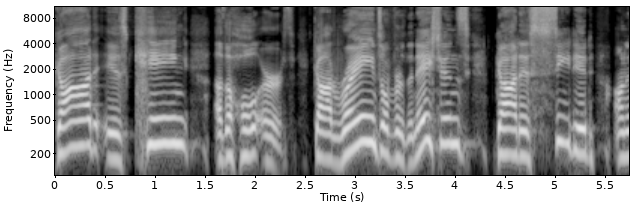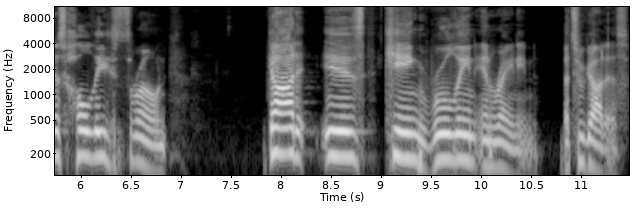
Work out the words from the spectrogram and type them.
God is king of the whole earth. God reigns over the nations. God is seated on his holy throne. God is king, ruling and reigning. That's who God is.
